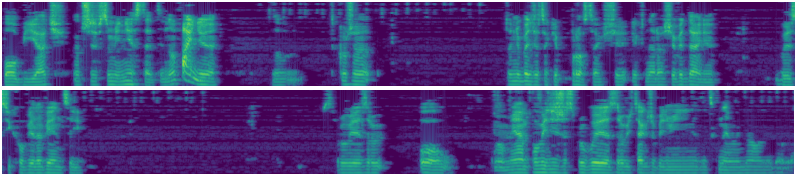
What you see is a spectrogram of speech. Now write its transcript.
poobijać. Znaczy w sumie niestety, no fajnie. No, tylko, że to nie będzie takie proste, jak się jak na razie wydaje. Bo jest ich o wiele więcej. Spróbuję zrobić... O, no miałem powiedzieć, że spróbuję zrobić tak, żeby mnie nie dotknęły, no ale dobra.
